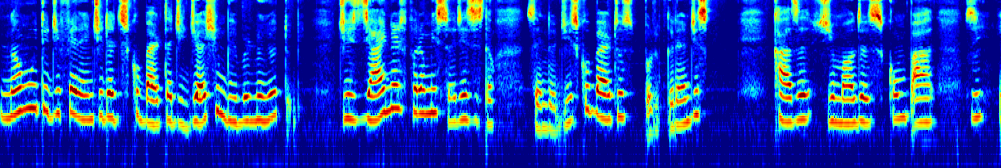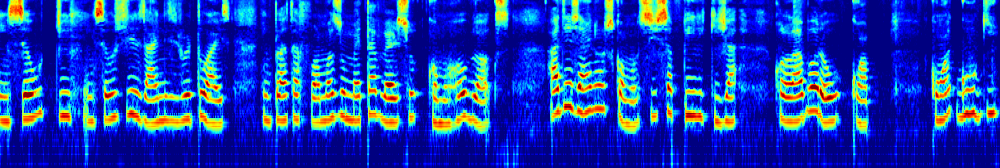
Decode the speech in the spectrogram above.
não muito diferente da descoberta de Justin Bieber no YouTube. Designers promissores estão sendo descobertos por grandes casas de modas com base em, seu, em seus designs virtuais em plataformas do metaverso como Roblox. Há designers como Cissa Piri, que já colaborou com a, com a Google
